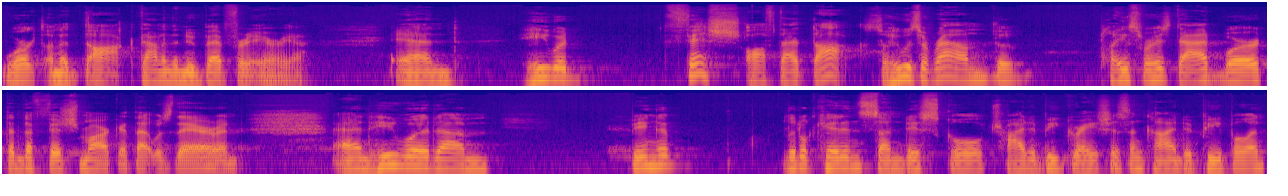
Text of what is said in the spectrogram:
worked on a dock down in the New Bedford area, and he would fish off that dock. So he was around the place where his dad worked and the fish market that was there. And, and he would, um, being a little kid in Sunday school, try to be gracious and kind to people. And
